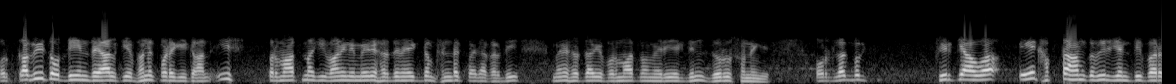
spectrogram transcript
और कभी तो दीन दयाल की भनक पड़ेगी कान। इस परमात्मा की वाणी ने मेरे हृदय में एकदम ठंडक पैदा कर दी। मैंने सोचा कि परमात्मा मेरी एक दिन ज़रूर सुनेंगे। और लगभग फिर क्या हुआ? एक हफ़्ता हम कबीर जयंती पर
